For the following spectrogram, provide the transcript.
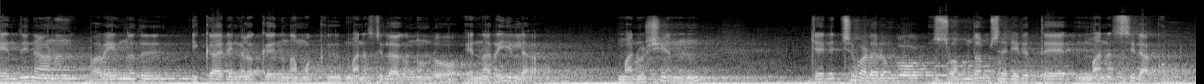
എന്തിനാണ് പറയുന്നത് ഇക്കാര്യങ്ങളൊക്കെ എന്ന് നമുക്ക് മനസ്സിലാകുന്നുണ്ടോ എന്നറിയില്ല. മനുഷ്യൻ ജനിച്ചു വളരുമ്പോൾ സ്വന്തം ശരീരത്തെ മനസ്സിലാക്കും.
